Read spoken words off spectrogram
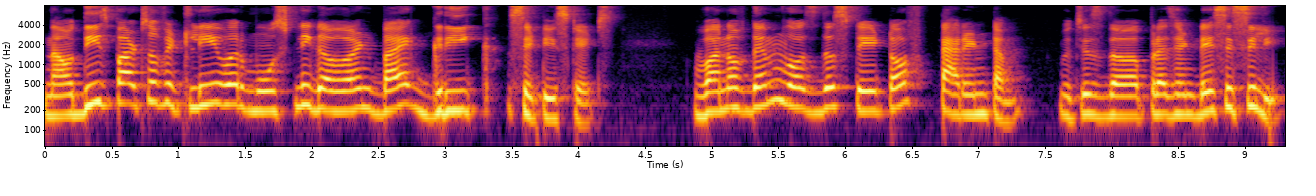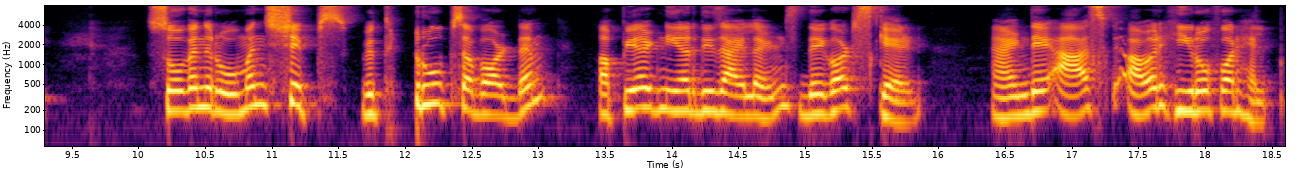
Now, these parts of Italy were mostly governed by Greek city states. One of them was the state of Tarentum, which is the present day Sicily. So, when Roman ships with troops aboard them appeared near these islands, they got scared and they asked our hero for help.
